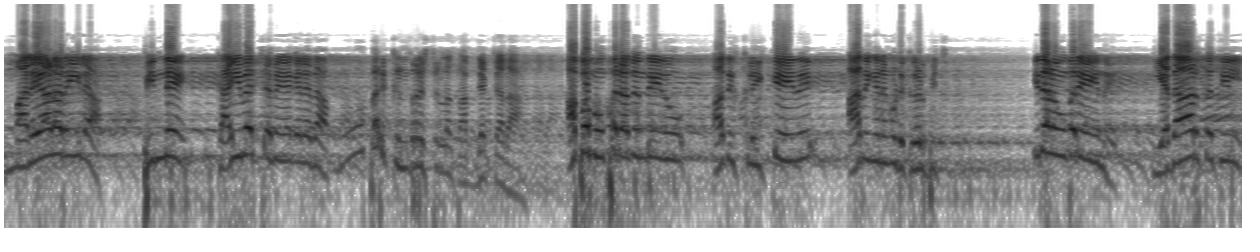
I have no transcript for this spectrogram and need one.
മലയാളം അറിയില്ല. പിന്നെ കൈവച്ച മേഖല മൂപ്പർക്ക് ഇൻട്രസ്റ്റ് ഉള്ള സബ്ജക്ട് അതാ. അപ്പൊ മൂപ്പർ അതെന്ത് ചെയ്തു? അത് ക്ലിക്ക് ചെയ്ത് അതിങ്ങനെ അങ്ങോട്ട് കേൾപ്പിച്ചു. ഇതാണ് മൂപ്പർ ചെയ്യുന്നത്. യഥാർത്ഥത്തിൽ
